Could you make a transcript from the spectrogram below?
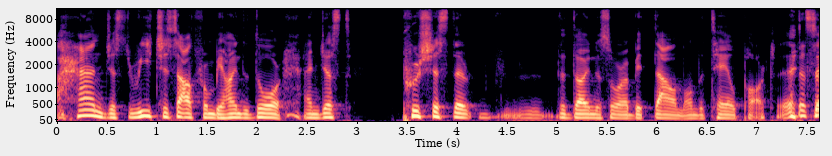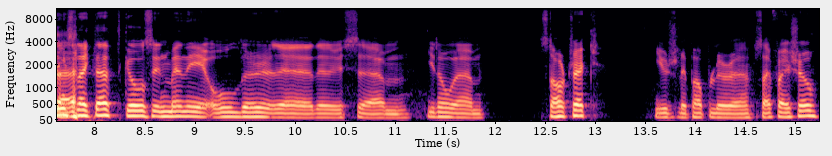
A hand just reaches out from behind the door and just pushes the the dinosaur a bit down on the tail part. The things uh, like that goes in many older. Uh, there is, um, you know, um, Star Trek, usually popular uh, sci-fi show,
